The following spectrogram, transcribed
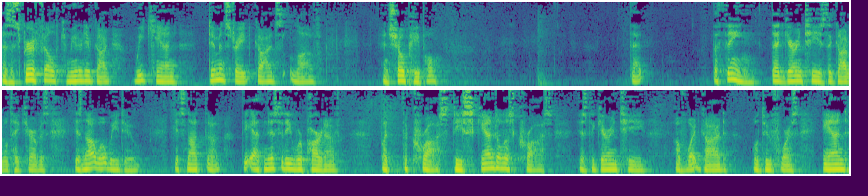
As a spirit-filled community of God, we can demonstrate God's love and show people that the thing that guarantees that God will take care of us is not what we do. It's not the, the ethnicity we're part of, but the cross, the scandalous cross is the guarantee of what God will do for us. And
